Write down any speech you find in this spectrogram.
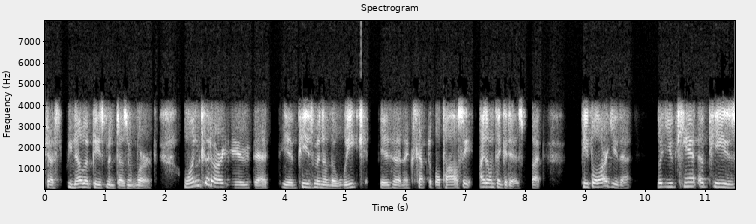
just, we know appeasement doesn't work. One could argue that the appeasement of the weak is an acceptable policy. I don't think it is, but people argue that. But you can't appease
